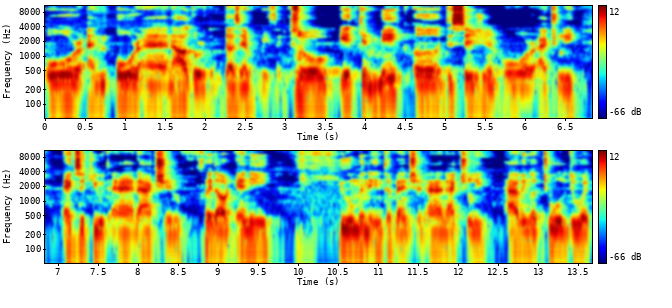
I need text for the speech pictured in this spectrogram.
or an or an algorithm does everything. Hmm. So it can make a decision or actually execute an action without any human intervention and actually having a tool do it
